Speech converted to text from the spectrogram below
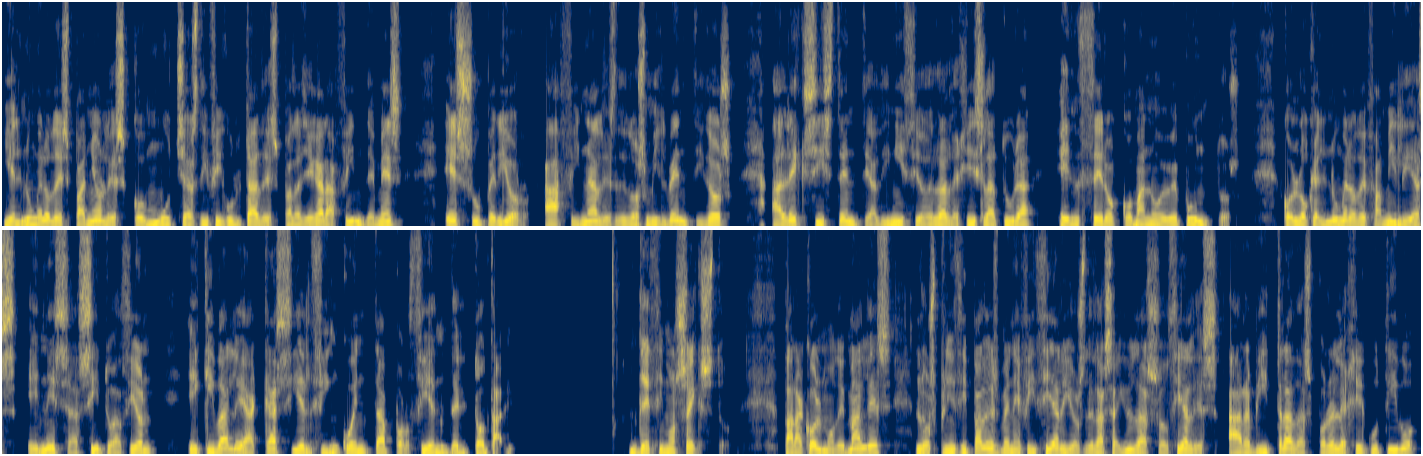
y el número de españoles con muchas dificultades para llegar a fin de mes es superior a finales de 2022 al existente al inicio de la legislatura en 0,9 puntos, con lo que el número de familias en esa situación equivale a casi el 50% del total. Décimo sexto. Para colmo de males, los principales beneficiarios de las ayudas sociales arbitradas por el Ejecutivo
